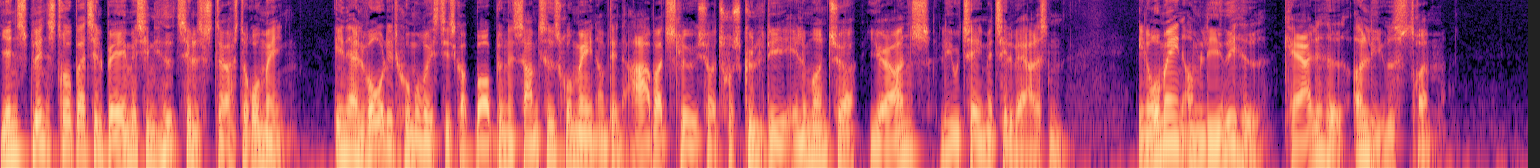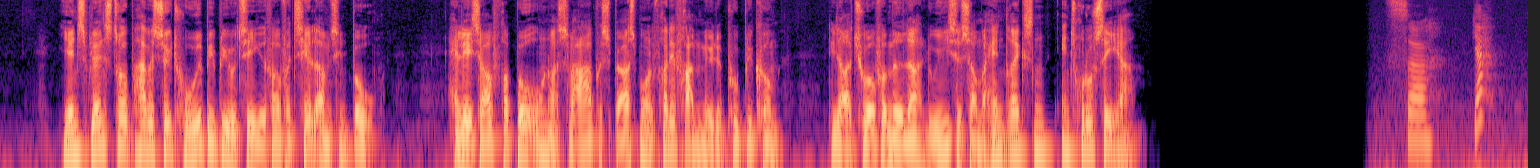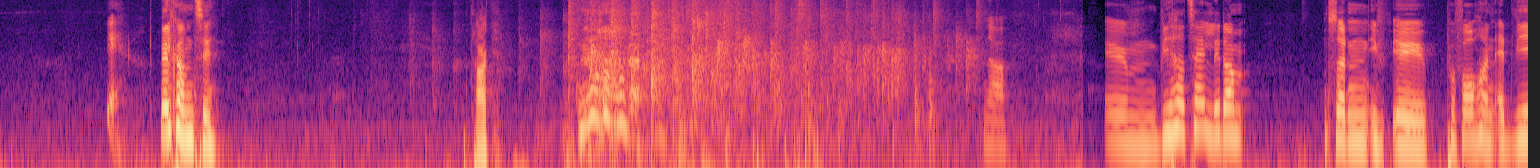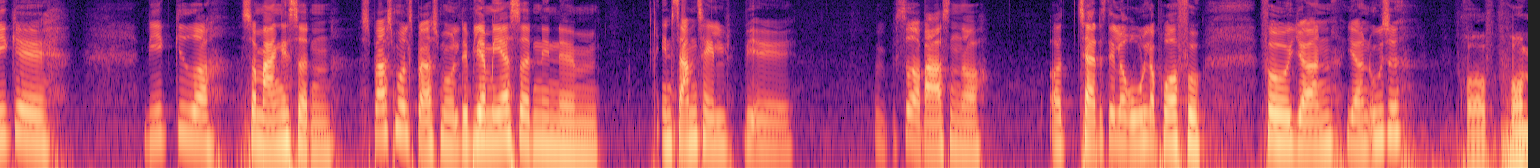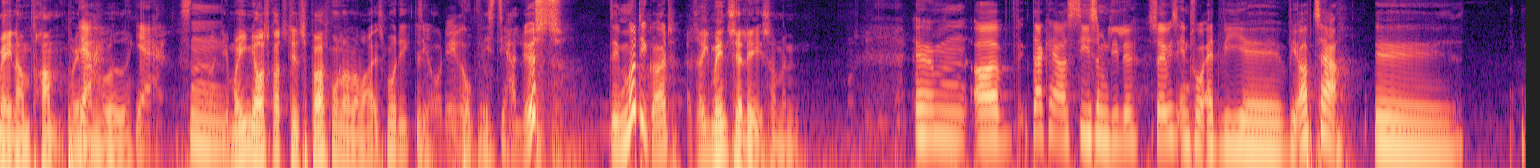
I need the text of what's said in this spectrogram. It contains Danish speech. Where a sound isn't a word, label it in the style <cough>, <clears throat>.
Jens Blindstrup er tilbage med sin hidtil største roman. En alvorligt humoristisk og boblende samtidsroman om den arbejdsløse og troskyldige elmontør Jørgens livtag med tilværelsen. En roman om ledighed, kærlighed og livets strøm. Jens Blindstrup har besøgt Hovedbiblioteket for at fortælle om sin bog. Han læser op fra bogen og svarer på spørgsmål fra det fremmødte publikum. Litteraturformidler Louise Sommer Hendriksen introducerer. Så velkommen til. Tak. <laughs> Nå. Øhm, vi havde talt lidt om, sådan i, øh, på forhånd, at vi ikke, øh, vi ikke gider så mange sådan spørgsmål, spørgsmål. Det bliver mere sådan en, øh, en samtale. Vi, øh, vi sidder bare sådan og, og tager det stille og roligt og prøver at få, få Jørgen, Jørgen Usse. Prøv, at- prøv at male ham frem på en Ja. eller anden måde. Ikke? Ja, sådan, De må egentlig også godt stille spørgsmål undervejs, må de ikke det? jo, det er jo, hvis de har lyst. Det må de godt. Altså ikke mens jeg læser, men Øhm, og der kan jeg også sige som lille serviceinfo, at vi, øh, vi optager øh,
